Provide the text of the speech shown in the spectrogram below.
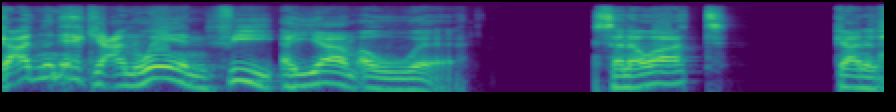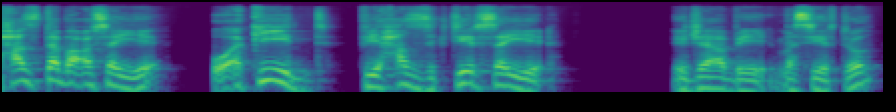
قعدنا نحكي عن وين في أيام أو سنوات كان الحظ تبعه سيء وأكيد في حظ كتير سيء ايجابي مسيرته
